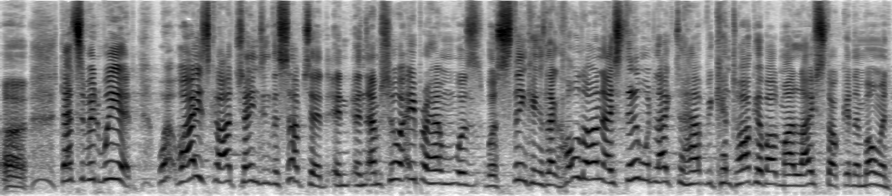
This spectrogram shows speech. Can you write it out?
uh, that's a bit weird. Why, why, is God changing the subject? And, and, I'm sure Abraham was, was thinking, like, hold on, I still would like to have, we can talk about my livestock in a moment,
